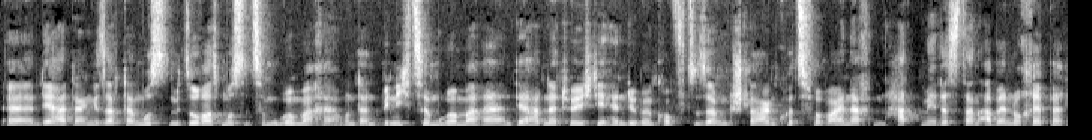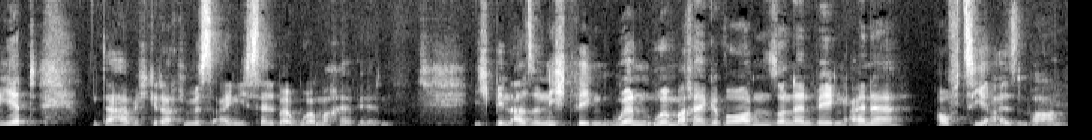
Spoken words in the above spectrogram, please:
äh, der hat dann gesagt, da musst, mit sowas musst du zum Uhrmacher. Und dann bin ich zum Uhrmacher und der hat natürlich die Hände über den Kopf zusammengeschlagen, kurz vor Weihnachten, hat mir das dann aber noch repariert. Und da habe ich gedacht, du müsst eigentlich selber Uhrmacher werden. Ich bin also nicht wegen Uhren Uhrmacher geworden, sondern wegen einer Aufzieheisenbahn.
